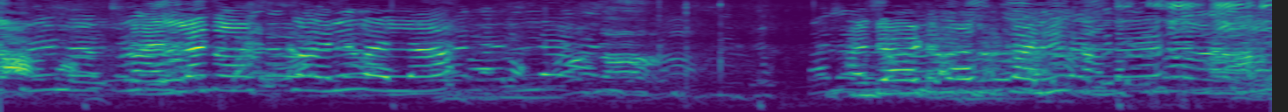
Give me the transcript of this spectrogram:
നല്ല നോക്ക് കളി വല്ല അതിന്റെ അവിടെ നോക്ക് കളി നമുക്ക്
